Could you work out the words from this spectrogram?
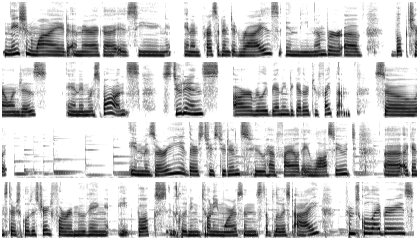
nationwide, America is seeing an unprecedented rise in the number of book challenges. And in response, students are really banding together to fight them. So, in Missouri, there's two students who have filed a lawsuit uh, against their school district for removing eight books, including Toni Morrison's The Bluest Eye, from school libraries.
